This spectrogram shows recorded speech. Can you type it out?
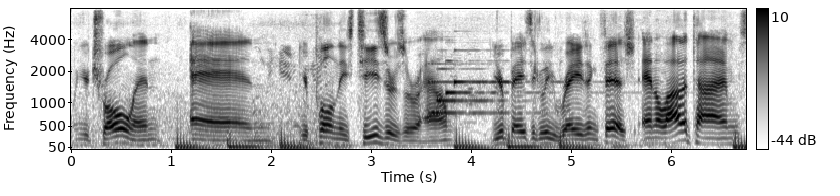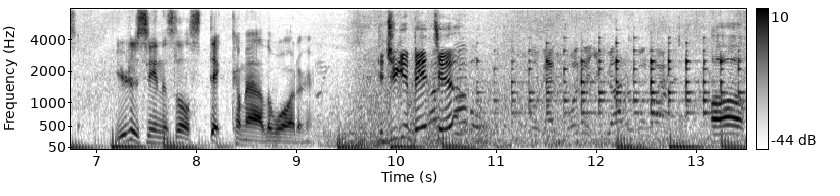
When you're trolling and you're pulling these teasers around, you're basically raising fish. And a lot of times, you're just seeing this little stick come out of the water. Did you get bit too? Oh,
